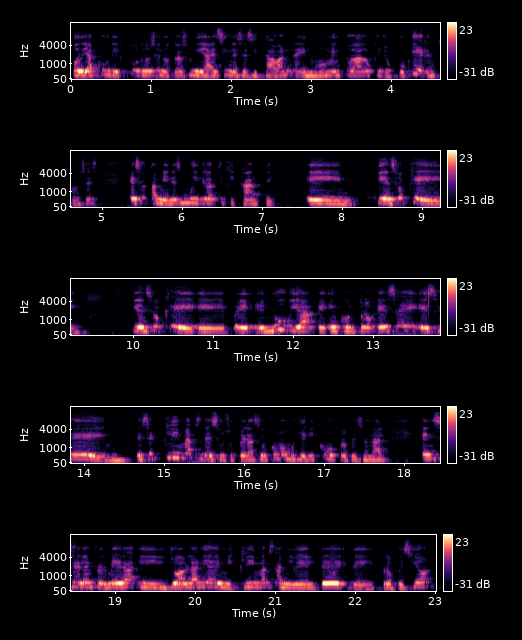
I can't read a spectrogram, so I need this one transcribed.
Podía cubrir turnos en otras unidades si necesitaban en un momento dado que yo cubriera. Entonces, eso también es muy gratificante. Eh, pienso que pienso que eh, eh Nubia eh, encontró ese, ese, ese clímax de su superación como mujer y como profesional en ser enfermera y yo hablaría de mi clímax a nivel de, profesión,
